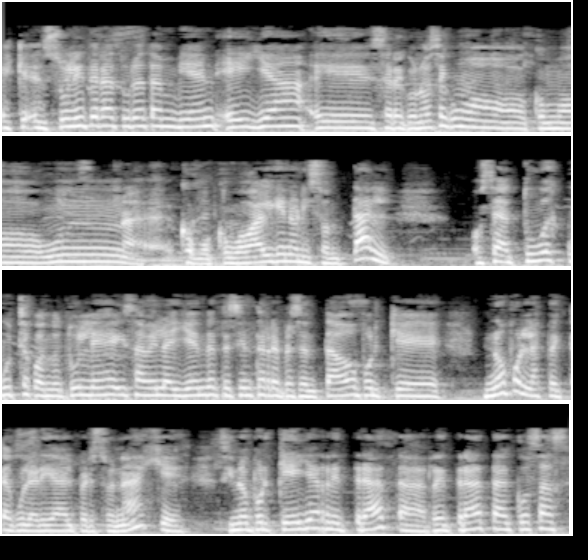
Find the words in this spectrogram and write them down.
Es que en su literatura también ella eh, se reconoce como, como, un, como, como alguien horizontal o sea, tú escuchas cuando tú lees a Isabel Allende te sientes representado porque no por la espectacularidad del personaje, sino porque ella retrata, retrata cosas,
